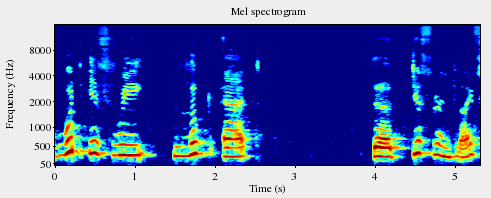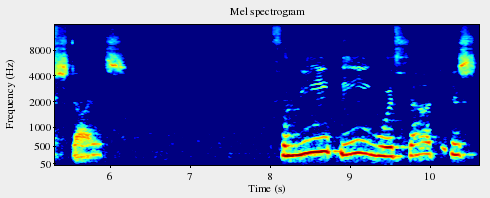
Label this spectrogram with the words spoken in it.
What if we look at the different lifestyles? For me, being with that is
